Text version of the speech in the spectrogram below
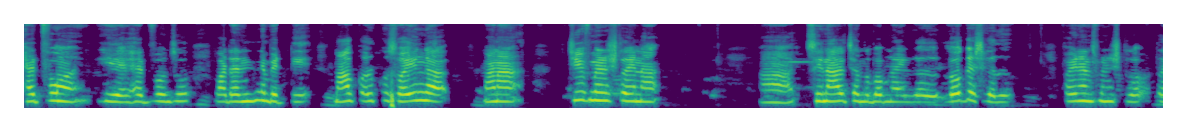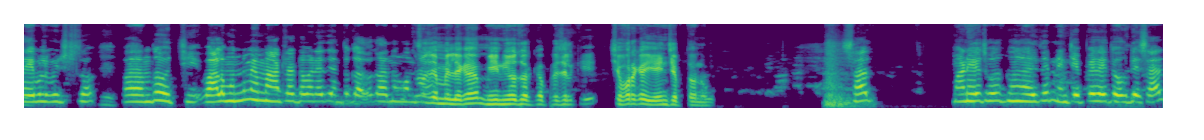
హెడ్ ఫోన్ హెడ్ ఫోన్స్ వాటన్నిటిని పెట్టి మా కొరకు స్వయంగా మన చీఫ్ మినిస్టర్ అయిన ఆ, శ్రీ నారా చంద్రబాబు నాయుడు గారు లోకేష్ గారు ఫైనాన్స్ మినిస్టర్ ట్రైబల్ మినిస్టర్ వాళ్ళంతా వచ్చి వాళ్ళ ముందు మేము మాట్లాడడం అనేది ఎంతో గర్వకారణంగా ఉంది. ఎమ్మెల్యేగా మీ నియోజకవర్గ ప్రజలకి చివరిగా ఏం చెప్తావు నువ్వు? సార్ మా నియోజకవర్గం అయితే నేను చెప్పేది అయితే ఒకటే సార్.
